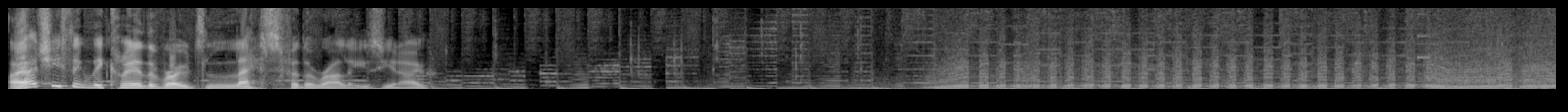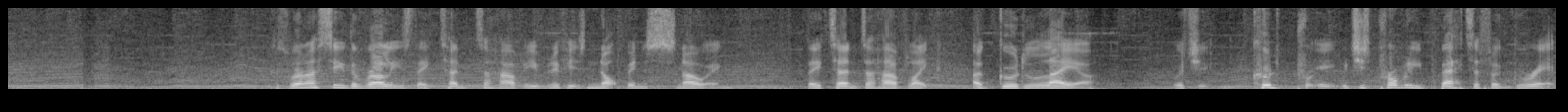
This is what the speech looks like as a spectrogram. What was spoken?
I actually think they clear the roads less for the rallies, you know. Because when I see the rallies, they tend to have, even if it's not been snowing, they tend to have like a good layer, which could, which is probably better for grip.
